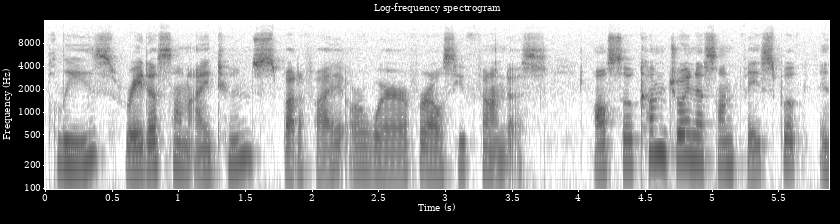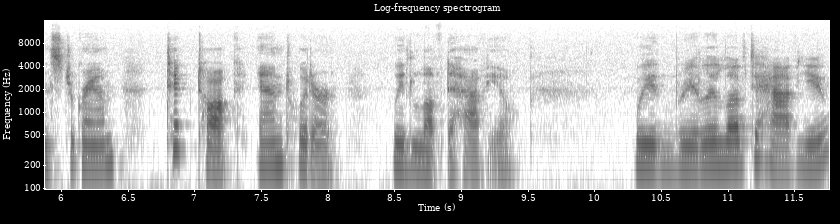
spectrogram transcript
Please rate us on iTunes, Spotify, or wherever else you found us. Also, come join us on Facebook, Instagram, TikTok, and Twitter. We'd love to have you. We'd really love to have you.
